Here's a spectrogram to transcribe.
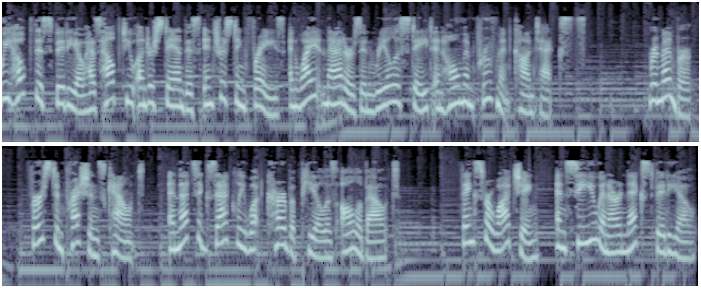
We hope this video has helped you understand this interesting phrase and why it matters in real estate and home improvement contexts. Remember, first impressions count, and that's exactly what curb appeal is all about. Thanks for watching, and see you in our next video.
